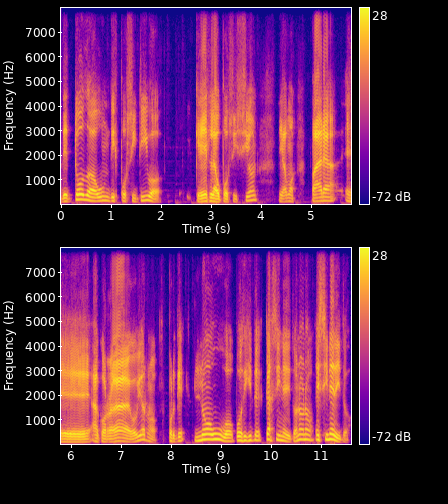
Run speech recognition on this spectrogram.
de todo un dispositivo que es la oposición, digamos, para eh, acorralar al gobierno? Porque no hubo, vos dijiste, casi inédito. No, no, es inédito.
